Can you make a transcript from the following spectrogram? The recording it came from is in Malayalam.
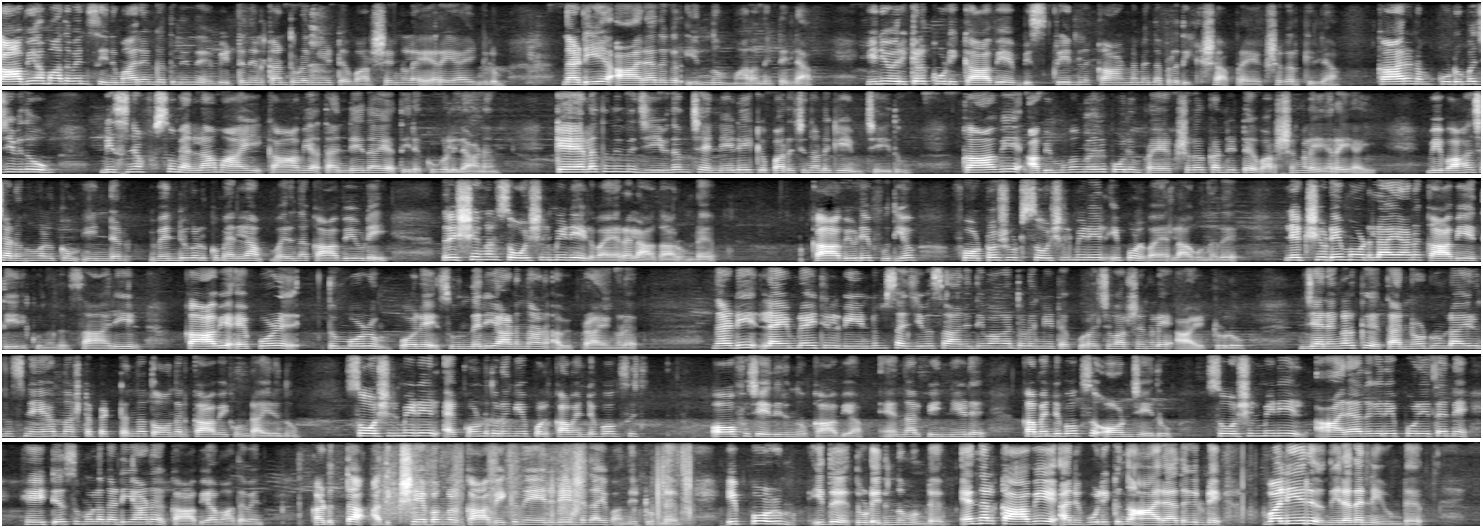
കാവ്യ മാധവൻ സിനിമാ രംഗത്ത് നിന്ന് വിട്ടുനിൽക്കാൻ തുടങ്ങിയിട്ട് വർഷങ്ങളേറെയായെങ്കിലും നടിയെ ആരാധകർ ഇന്നും മറന്നിട്ടില്ല. ഇനി ഒരിക്കൽ കൂടി കാവ്യയെ ബിഗ്സ്ക്രീനിൽ കാണണമെന്ന പ്രതീക്ഷ പ്രേക്ഷകർക്കില്ല. കാരണം കുടുംബജീവിതവും ബിസിനസ്സുമെല്ലാമായി കാവ്യ തന്റേതായ തിരക്കുകളിലാണ്. കേരളത്തിൽ നിന്ന് ജീവിതം ചെന്നൈയിലേക്ക് പറിച്ചു നടുകയും ചെയ്തു. കാവ്യയെ അഭിമുഖങ്ങളിൽ പോലും പ്രേക്ഷകർ കണ്ടിട്ട് വർഷങ്ങളേറെയായി. വിവാഹചടങ്ങുകൾക്കും ഇവന്റുകൾക്കുമെല്ലാം വരുന്ന കാവ്യയുടെ ദൃശ്യങ്ങൾ സോഷ്യൽ മീഡിയയിൽ വൈറലാകാറുണ്ട്. കാവ്യയുടെ പുതിയ ഫോട്ടോഷൂട്ട് സോഷ്യൽ മീഡിയയിൽ ഇപ്പോൾ വൈറലാകുന്നത്. ലക്ഷ്യയുടെ മോഡലായാണ് കാവ്യ എത്തിയിരിക്കുന്നത്. സാരിയിൽ കാവ്യ എപ്പോഴെത്തുമ്പോഴും പോലെ സുന്ദരിയാണെന്നാണ് അഭിപ്രായങ്ങൾ നടി ലൈംലൈറ്റിൽ വീണ്ടും സജീവ സാന്നിധ്യമാകാൻ തുടങ്ങിയിട്ട് കുറച്ച് വർഷങ്ങളെ ആയിട്ടുള്ളൂ. ജനങ്ങൾക്ക് തന്നോടുണ്ടായിരുന്ന സ്നേഹം നഷ്ടപ്പെട്ടെന്ന തോന്നൽ കാവ്യക്കുണ്ടായിരുന്നു സോഷ്യൽ മീഡിയയിൽ അക്കൗണ്ട് തുടങ്ങിയപ്പോൾ കമന്റ് ബോക്സ് ഓഫ് ചെയ്തിരുന്നു കാവ്യ. എന്നാൽ പിന്നീട് കമന്റ് ബോക്സ് ഓൺ ചെയ്തു. സോഷ്യൽ മീഡിയയിൽ ആരാധകരെ പോലെ തന്നെ ഹേറ്റേഴ്സുമുള്ള നടിയാണ് കാവ്യ മാധവൻ. കടുത്ത അധിക്ഷേപങ്ങൾ കാവ്യയ്ക്ക് നേരിടേണ്ടതായി വന്നിട്ടുണ്ട്. ഇപ്പോഴും ഇത് തുടരുന്നുമുണ്ട്. എന്നാൽ കാവ്യയെ അനുകൂലിക്കുന്ന ആരാധകരുടെ വലിയൊരു നിര തന്നെയുണ്ട്.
